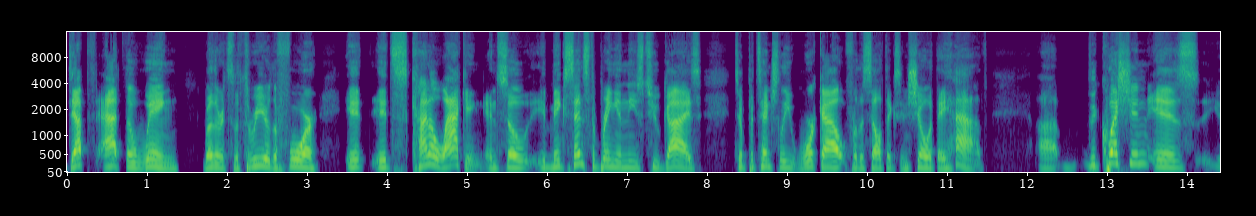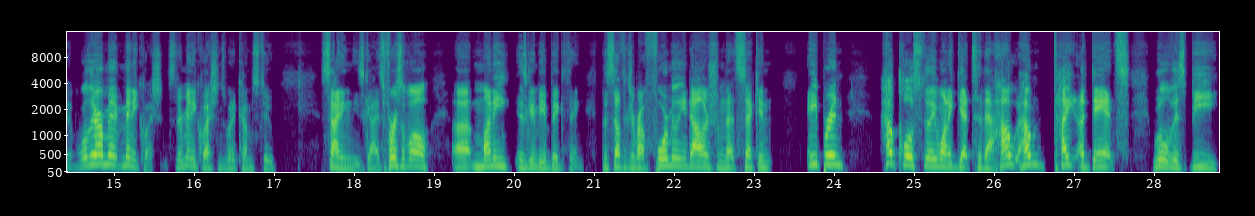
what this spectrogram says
depth at the wing, whether it's the three or the four, it it's kind of lacking. And so it makes sense to bring in these two guys to potentially work out for the Celtics and show what they have. Uh, the question is well, there are many questions. There are many questions when it comes to signing these guys. First of all, uh, money is going to be a big thing. The Celtics are about $4 million from that second apron. How close do they want to get to that? How, how tight a dance will this be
